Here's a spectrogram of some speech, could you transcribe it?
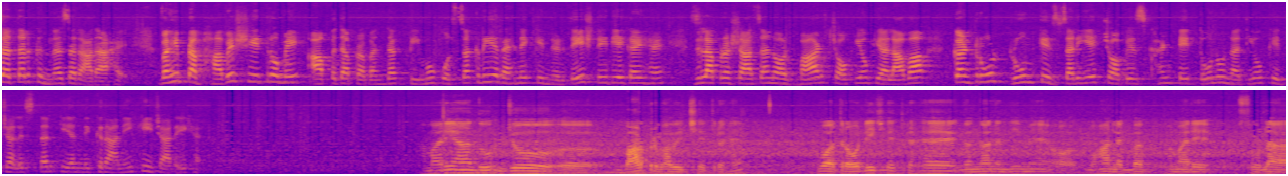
सतर्क नज़र आ रहा है। वहीं प्रभावित क्षेत्रों में आपदा प्रबंधक टीमों को सक्रिय रहने के निर्देश दे दिए गए हैं। जिला प्रशासन और बाढ़ चौकियों के अलावा कंट्रोल रूम के ज़रिए 24 घंटे दोनों नदियों के जल स्तर की निगरानी की जा रही है। हमारे यहाँ जो बाढ़ प्रभावित क्षेत्र है, वो अतरौली क्षेत्र है, गंगा नदी में, और वहाँ लगभग हमारे 16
